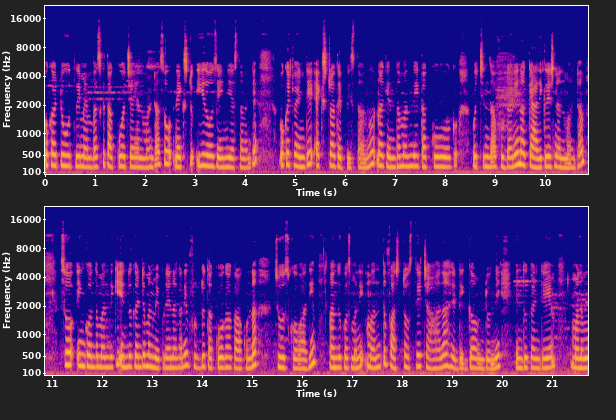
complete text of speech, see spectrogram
ఒక టూ త్రీ మెంబర్స్కి తక్కువ వచ్చాయి అనమాట సో నెక్స్ట్ ఈరోజు ఏం చేస్తానంటే ఒక ట్వంటీ ఎక్స్ట్రా తెప్పిస్తాను. నాకు ఎంతమంది తక్కువ వచ్చిందా ఫుడ్ అని నాకు క్యాలిక్యులేషన్ అనమాట సో ఇంకొంతమందికి ఎందుకంటే మనం ఎప్పుడైనా కానీ ఫుడ్ తక్కువగా కాకుండా చూసుకోవాలి. అందుకోసమని మంత్ ఫస్ట్ వస్తే చాలా హెడేక్గా ఉంటుంది. ఎందుకంటే మనము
